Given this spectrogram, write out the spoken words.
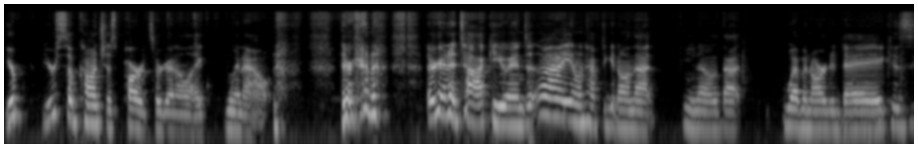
your your subconscious parts are gonna like win out. They're gonna they're gonna talk you into ah you don't have to get on that you know that webinar today because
